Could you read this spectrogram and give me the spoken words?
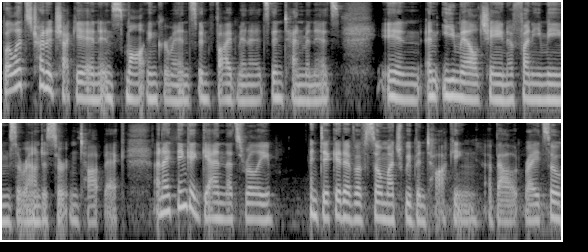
But let's try to check in in small increments in five minutes, in 10 minutes, in an email chain of funny memes around a certain topic. And I think, again, that's really indicative of so much we've been talking about, right? So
